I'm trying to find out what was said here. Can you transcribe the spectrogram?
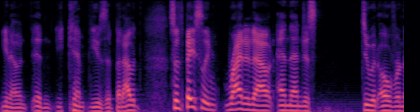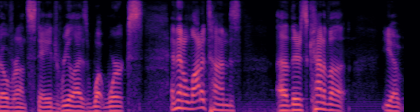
you know and, and you can't use it but i would so it's basically write it out and then just do it over and over on stage realize what works. And then a lot of times uh, there's kind of a you know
